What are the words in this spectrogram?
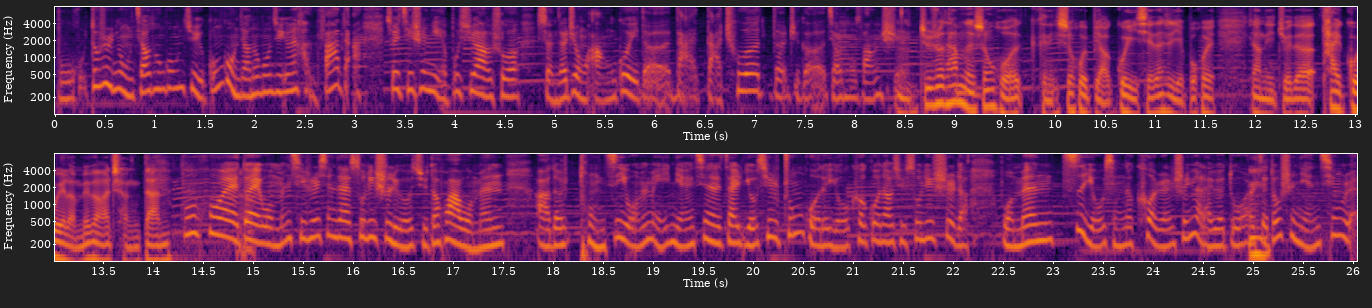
不都是用交通工具，公共交通工具，因为很发达，所以其实你也不需要说选择这种昂贵的打打车的这个交通方式。嗯，就是说他们的生活肯定是会比较贵一些，但是也不会让你觉得太贵了，没办法承担。不会，对我们其实现在苏黎世旅游局的话，我们啊的统计，我们每一年现在在，尤其是中国的游客过到去苏黎世的，我们自由行的客人是越来越多，而且都是年轻人，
